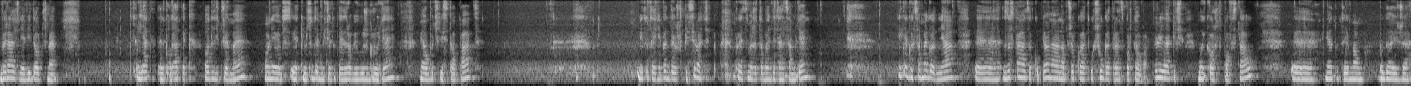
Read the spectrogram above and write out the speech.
wyraźnie widoczne, jak ten podatek odliczymy O nie wiem, jakim cudem mi się tutaj zrobił już grudzień. Miał być listopad. I tutaj nie będę już wpisywać. Powiedzmy, że to będzie ten sam dzień. I tego samego dnia e, została zakupiona na przykład usługa transportowa, czyli jakiś mój koszt powstał. E, ja tutaj mam bodajże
